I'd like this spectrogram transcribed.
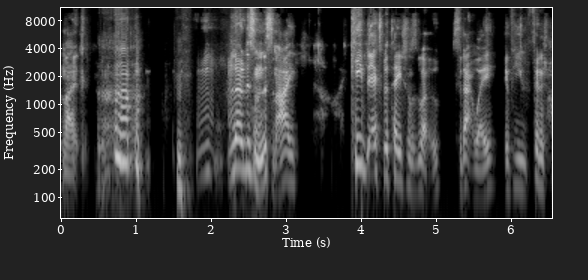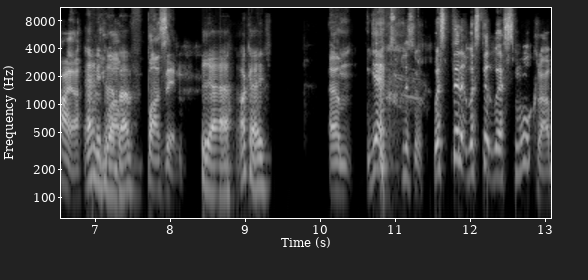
Like, no, listen, listen. I keep the expectations low, so that way, if you finish higher, Anything above? buzzing. Yeah. Okay. Um, yeah, listen, we're still we're still we're a small club,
